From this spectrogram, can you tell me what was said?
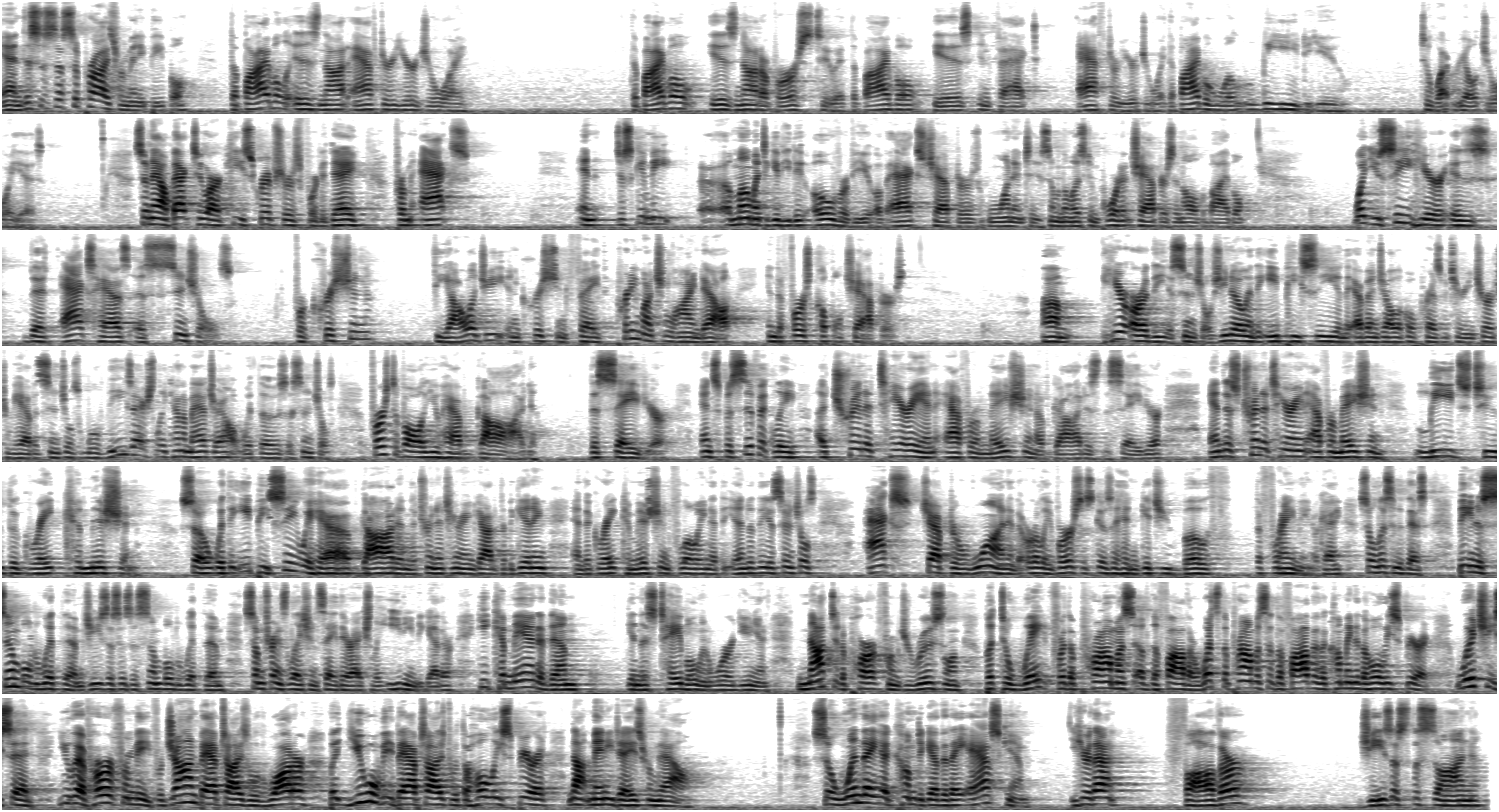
and this is a surprise for many people. The Bible is not after your joy. The Bible is not averse to it. The Bible is, in fact, after your joy. The Bible will lead you to what real joy is. So, now back to our key scriptures for today from Acts. And just give me a moment to give you the overview of Acts chapters 1 and 2, some of the most important chapters in all the Bible. What you see here is that Acts has essentials for Christian theology and Christian faith pretty much lined out in the first couple chapters. Um, here are the essentials. You know, in the EPC and the Evangelical Presbyterian Church, we have essentials. Well, these actually kind of match out with those essentials. First of all, you have God, the Savior, and specifically a Trinitarian affirmation of God as the Savior. And this Trinitarian affirmation leads to the Great Commission. So, with the EPC, we have God and the Trinitarian God at the beginning, and the Great Commission flowing at the end of the essentials. Acts chapter 1 in the early verses goes ahead and gets you both the framing, okay? So listen to this. Being assembled with them, Jesus is assembled with them. Some translations say they're actually eating together. He commanded them in this table and word union not to depart from Jerusalem, but to wait for the promise of the Father. What's the promise of the Father? The coming of the Holy Spirit, which he said, You have heard from me. For John baptized with water, but you will be baptized with the Holy Spirit not many days from now. So when they had come together, they asked him, You hear that? Father, Jesus the Son,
